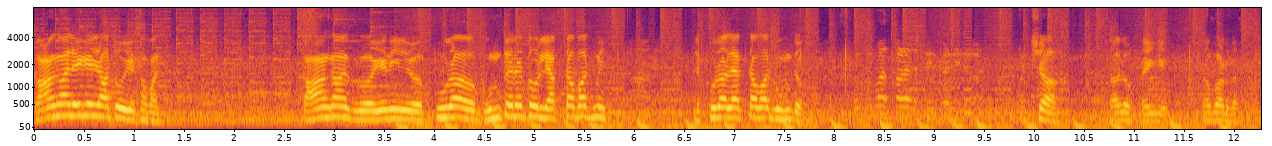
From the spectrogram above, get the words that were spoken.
कहाँ कहाँ लेके जाते हो ये सामान? कहाँ कहाँ यानी पूरा घूमते रहते हो लियाबाद में? पूरा लियाबाद घूमते हो? अच्छा चलो सही है ज़बरदस्त।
